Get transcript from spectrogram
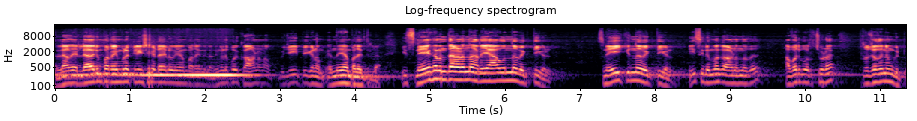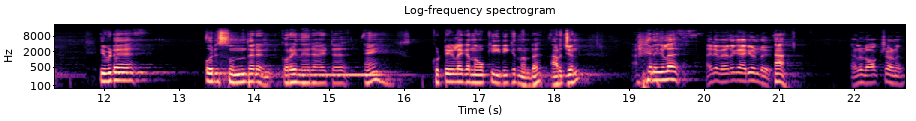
അല്ലാതെ എല്ലാവരും പറയുമ്പോൾ ക്ലീഷേ ഡയലോഗ് ഞാൻ പറയുന്നില്ല. നിങ്ങൾ പോയി കാണണം വിജയിപ്പിക്കണം എന്ന് ഞാൻ പറയത്തില്ല. ഈ സ്നേഹം എന്താണെന്ന് അറിയാവുന്ന വ്യക്തികൾ സ്നേഹിക്കുന്ന വ്യക്തികൾ ഈ സിനിമ കാണുന്നത് അവർ കുറച്ചുകൂടെ പ്രചോദനം കിട്ടും. ഇവിടെ ഒരു സുന്ദരൻ കുറേ നേരമായിട്ട് ഏ കുട്ടികളെയൊക്കെ നോക്കിയിരിക്കുന്നുണ്ട്. അർജുൻ നിങ്ങൾ അതിന് വേറെ കാര്യമുണ്ട്. ആ. ഞങ്ങൾ ഡോക്ടറാണ്.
